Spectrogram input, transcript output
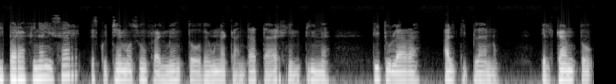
Y para finalizar, escuchemos un fragmento de una cantata argentina titulada Altiplano, el canto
